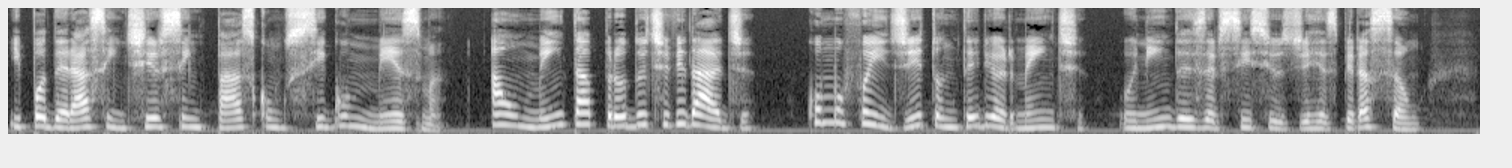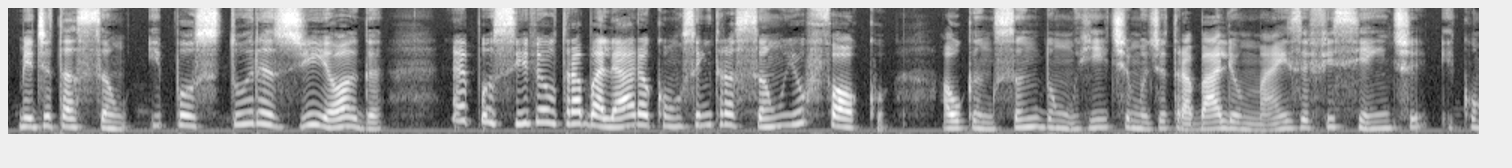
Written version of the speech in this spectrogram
e poderá sentir-se em paz consigo mesma. Aumenta a produtividade. Como foi dito anteriormente, unindo exercícios de respiração, meditação e posturas de yoga, é possível trabalhar a concentração e o foco, alcançando um ritmo de trabalho mais eficiente e com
